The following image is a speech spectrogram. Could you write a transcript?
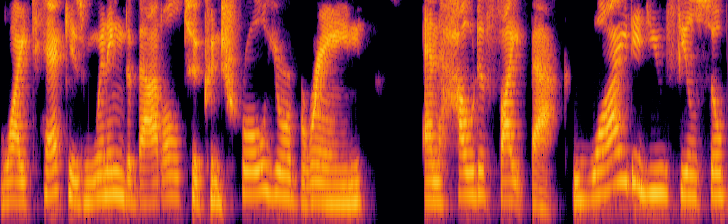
Why tech is winning the battle to control your brain and how to fight back. Why did you feel so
